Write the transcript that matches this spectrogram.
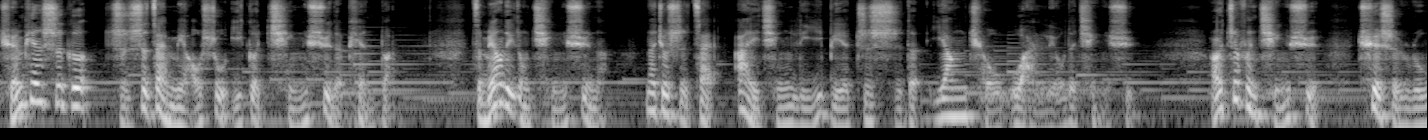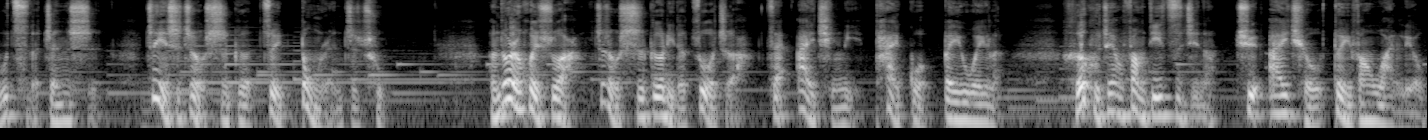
全篇诗歌只是在描述一个情绪的片段，怎么样的一种情绪呢？那就是在爱情离别之时的央求挽留的情绪，而这份情绪却是如此的真实，这也是这首诗歌最动人之处。很多人会说啊，这首诗歌里的作者啊，在爱情里太过卑微了，何苦这样放低自己呢？去哀求对方挽留？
